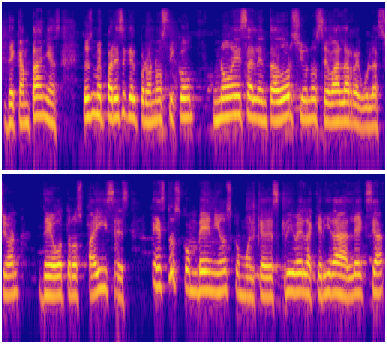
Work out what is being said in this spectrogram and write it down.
de campañas. Entonces, me parece que el pronóstico no es alentador si uno se va a la regulación de otros países. Estos convenios, como el que describe la querida Alexia,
